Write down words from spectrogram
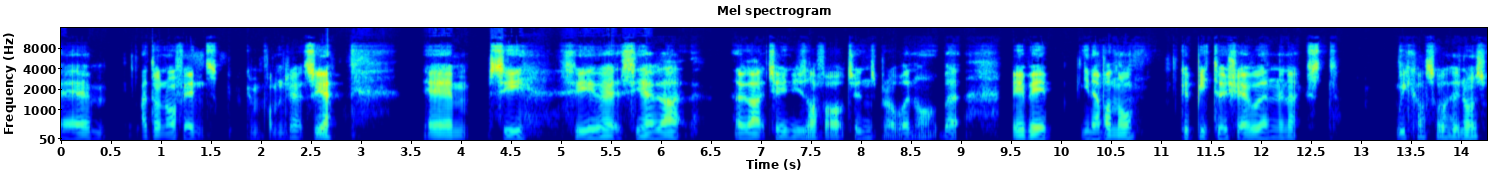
Um, I don't know if it's confirmed yet. So yeah, um, see, see who, see how that how that changes our fortunes. Probably not, but maybe you never know. Could be Tuchel in the next week or so. Who knows?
